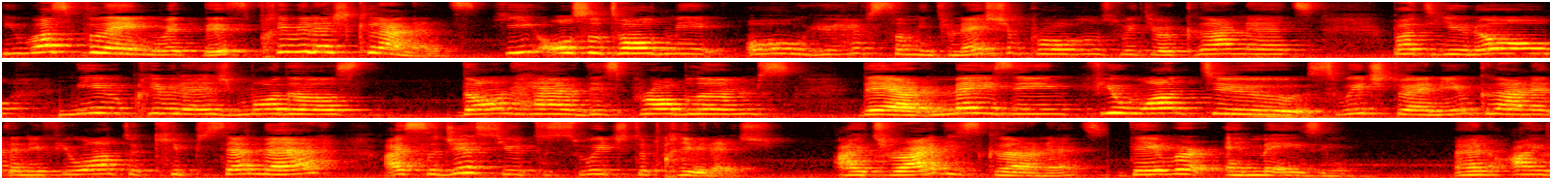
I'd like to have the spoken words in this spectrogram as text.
he was playing with this privileged clarinets. He also told me, oh, you have some intonation problems with your clarinets, but you know, new privileged models don't have these problems. They are amazing. If you want to switch to a new clarinet and if you want to keep Selmer, I suggest you to switch to privilege. I tried these clarinets. They were amazing. And I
